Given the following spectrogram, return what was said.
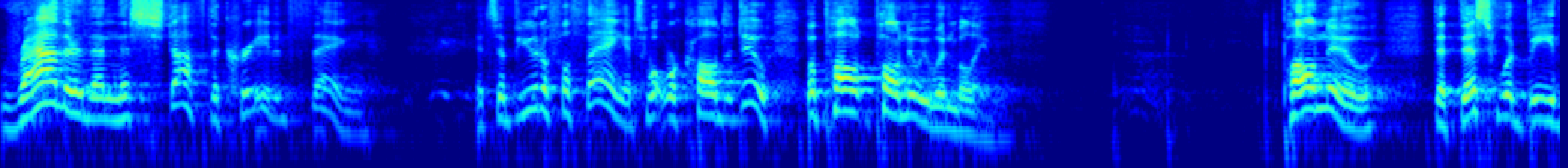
rather than this stuff, the created thing. It's a beautiful thing. It's what we're called to do. But Paul, Paul knew he wouldn't believe him. Paul knew that this would be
